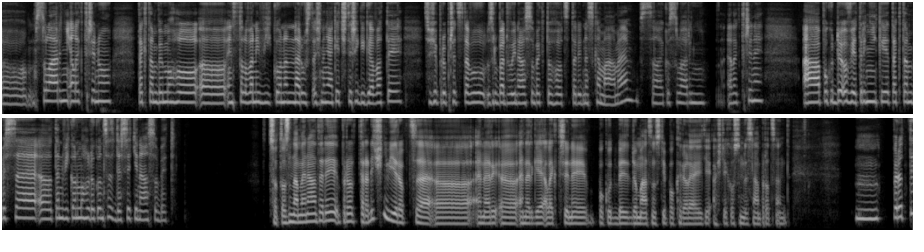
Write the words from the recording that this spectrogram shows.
uh, solární elektřinu, tak tam by mohl uh, instalovaný výkon narůst až na nějaké 4 gigawaty, což je pro představu zhruba dvojnásobek toho, co tady dneska máme, zcela jako solární elektřiny. A pokud jde o větrníky, tak tam by se uh, ten výkon mohl dokonce z desetinásobit. Co to znamená tedy pro tradiční výrobce uh, ener, uh, energie elektřiny, pokud by domácnosti pokryly až těch 80%? Mm, pro ty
